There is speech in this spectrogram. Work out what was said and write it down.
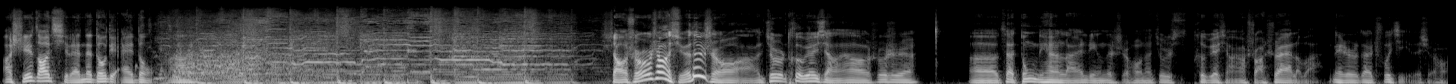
啊，谁早起来那都得挨冻啊。小时候上学的时候啊，就是特别想要说是，呃，在冬天来临的时候呢，就是特别想要耍帅了吧。那阵在初几的时候，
